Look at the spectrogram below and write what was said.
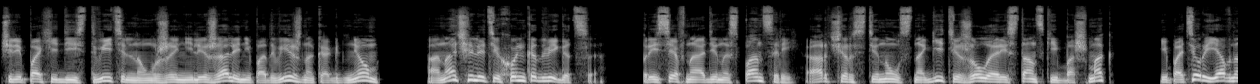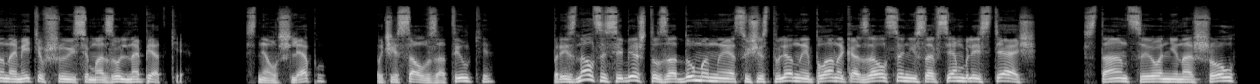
Черепахи действительно уже не лежали неподвижно, как днем, а начали тихонько двигаться. Присев на один из панцирей, Арчер стянул с ноги тяжелый арестантский башмак и потер явно наметившуюся мозоль на пятке. Снял шляпу, почесал в затылке, Признался себе, что задуманный и осуществленный план оказался не совсем блестящ. Станции он не нашел,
